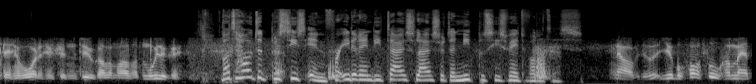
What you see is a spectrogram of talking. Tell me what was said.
tegenwoordig is het natuurlijk allemaal wat moeilijker. Wat houdt het precies in voor iedereen die thuis luistert en niet precies weet wat het is? Nou, je begon vroeger met,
